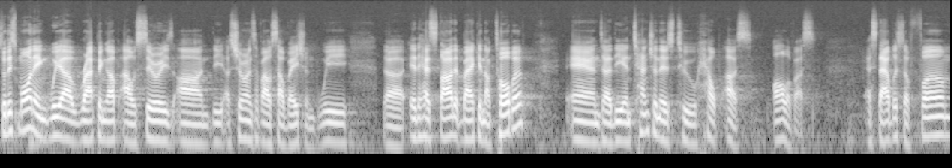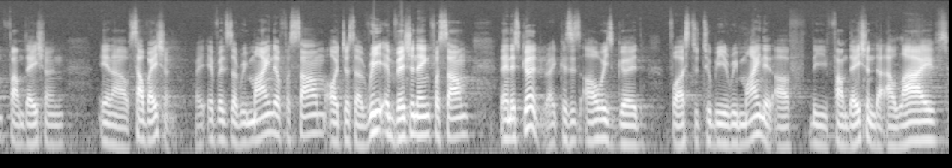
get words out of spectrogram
So this morning we are wrapping up our series on the assurance of our salvation. We, uh, it has started back in October, and uh, the intention is to help us, all of us, establish a firm foundation in our salvation. Right? If it's a reminder for some or just a re-envisioning for some, then it's good, right? Because it's always good for us to, to be reminded of the foundation that our lives,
